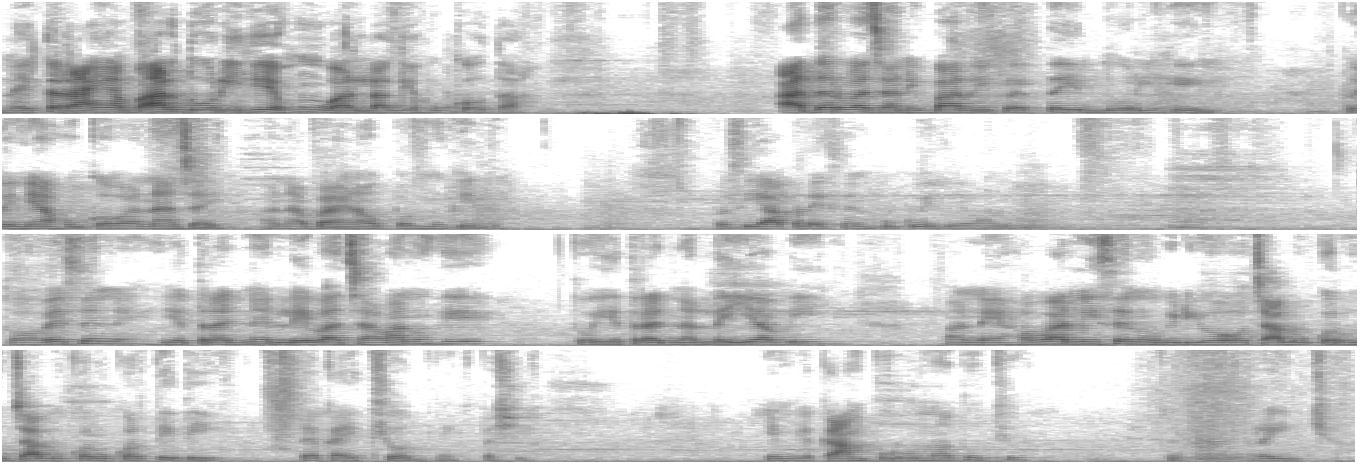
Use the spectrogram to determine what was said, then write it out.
નહીતર અહીંયા બાર દોરી હે શું વાર લાગે હુકવતા આ દરવાજાની બહાર નીકળે તો જ દોરી હે. તો ત્યાં હુકવવા ના જાય અને આ બાયણા ઉપર મૂકી દે. પછી આપણે છે ને હૂકવી દેવાનું. તો હવે છે ને યતરાજને લેવા જવાનું છે તો યતરાજને લઈ આવી અને સવારની છે હું વીડિયો ચાલુ કરું ચાલુ કરું કરતી હતી, તે કાંઈ થયો જ નહીં પછી. કેમ કે કામ પૂરું નહોતું થયું રહી ગયું.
